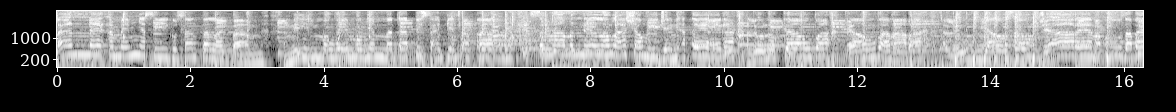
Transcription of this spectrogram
လန်းနဲ့အမင်းမျက်စိကိုစမ်းတလိုက်ပါအနီးမဝေးမမြတ်မတပိဆိုင်ပြင်ထွက်ပါစငါမနဲ့လောက်လာရှောင်းမိခြင်းနဲ့အသေးကအလိုလိုကောင်းသွားကောင်းသွားမှာပါအလူရောင်ဆုံးကြရဲမပူစားပါ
